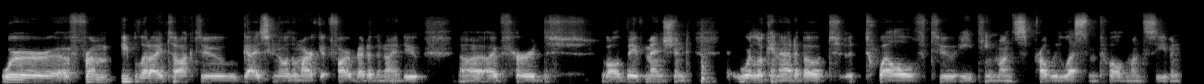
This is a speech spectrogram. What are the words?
We're from people that I talk to, guys who know the market far better than I do. Uh, I've heard, well, they've mentioned we're looking at about 12 to 18 months, probably less than 12 months even,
